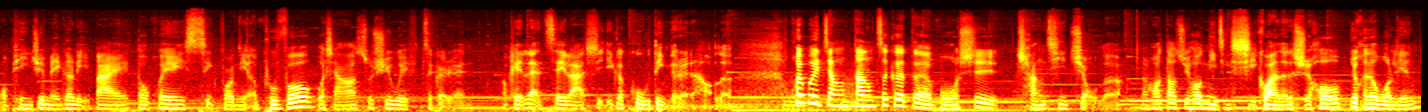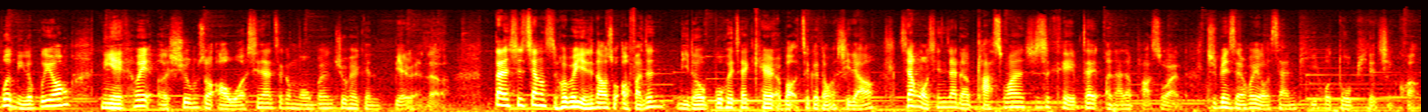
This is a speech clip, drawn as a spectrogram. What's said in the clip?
我平均每个礼拜都会 seek for 你 approval，我想要出去 with 这个人。OK，let's、say 啦，是一个固定的人好了，会不会将当这个的模式长期久了，然后到最后你已经习惯了的时候，有可能我连问你都不用，你也会 assume 说，哦，我现在这个 moment 就会跟别人了。但是这样子会不会延伸到说，哦，反正你都不会再 care about 这个东西了？像我现在的 plus one 就是可以在 another plus one，就变成会有三 P 或多 P 的情况。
